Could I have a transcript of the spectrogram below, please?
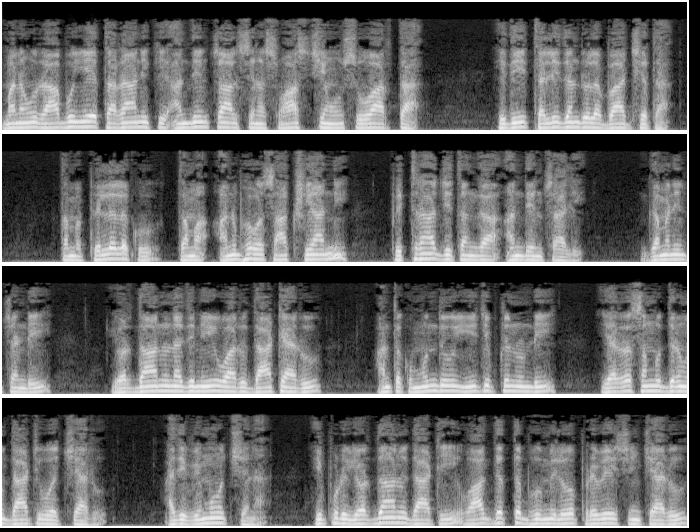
మనం రాబోయే తరానికి అందించాల్సిన స్వాస్థ్యం సువార్త. ఇది తల్లిదండ్రుల బాధ్యత. తమ పిల్లలకు తమ అనుభవ సాక్ష్యాన్ని పిత్రార్జితంగా అందించాలి. గమనించండి యొర్దాను నదిని వారు దాటారు అంతకు ముందు ఈజిప్టు నుండి ఎర్ర సముద్రం దాటి వచ్చారు. అది విమోచన. ఇప్పుడు యొర్దాను దాటి వాగ్దత్త భూమిలో ప్రవేశించారు.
